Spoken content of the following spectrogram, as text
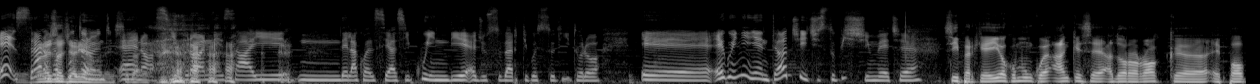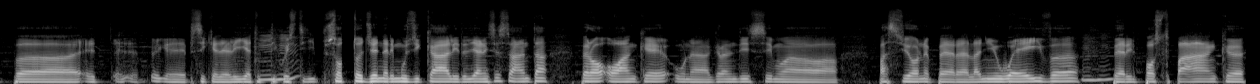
E Sì, strano non che non... adesso, Eh dai. no, sì, però ne sai mh, della qualsiasi, quindi è giusto darti questo titolo. E, e quindi niente, oggi ci stupisci invece. Sì, perché io comunque, anche se adoro rock eh, e pop eh, e, e- e psichedelia, tutti Mhm. questi sottogeneri musicali degli anni 60, però ho anche una grandissima passione per la new wave, Mhm. per il post-punk,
